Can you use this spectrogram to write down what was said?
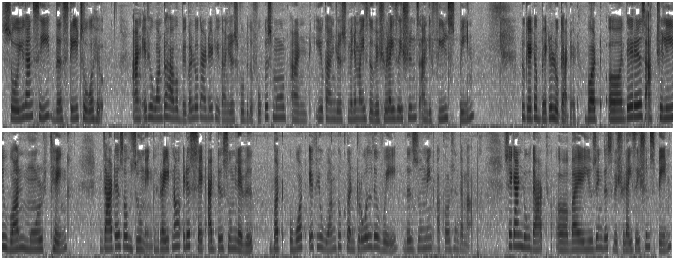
so you can see the states over here. And if you want to have a bigger look at it you can just go to the focus mode and you can just minimize the visualizations and the fields pane to get a better look at it. But uh, there is actually one more thing that is of zooming. Right now it is set at the zoom level. But what if you want to control the way the zooming occurs in the map? So you can do that uh, by using this visualizations pane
